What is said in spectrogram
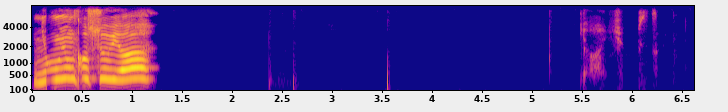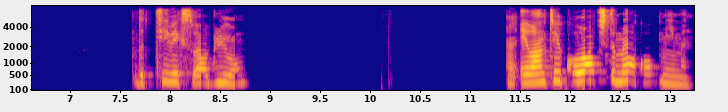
Ne oyun kasıyor ya? Burada T-Rex var biliyorum. Yani Evantayı kova açtım ya korkmayayım ben.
